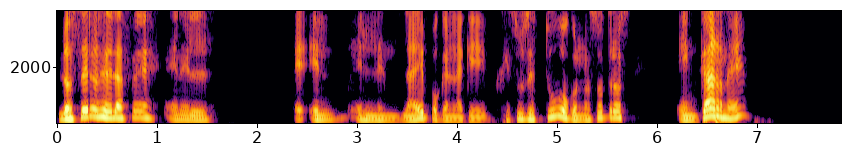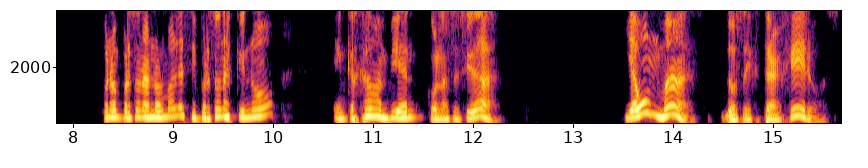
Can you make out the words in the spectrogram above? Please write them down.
los héroes de la fe en, el, en, la época en la que Jesús estuvo con nosotros en carne, fueron personas normales y personas que no encajaban bien con la sociedad. Y aún más, los extranjeros,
